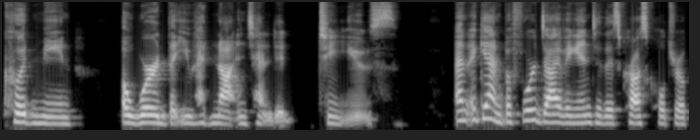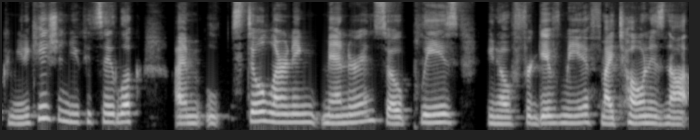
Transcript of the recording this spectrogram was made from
could mean a word that you had not intended to use. And again, before diving into this cross cultural communication, you could say, look, I'm still learning Mandarin. So please, you know, forgive me if my tone is not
